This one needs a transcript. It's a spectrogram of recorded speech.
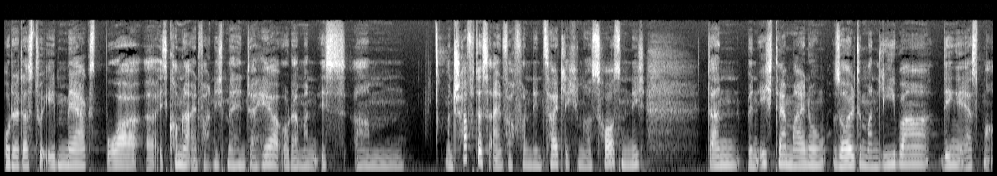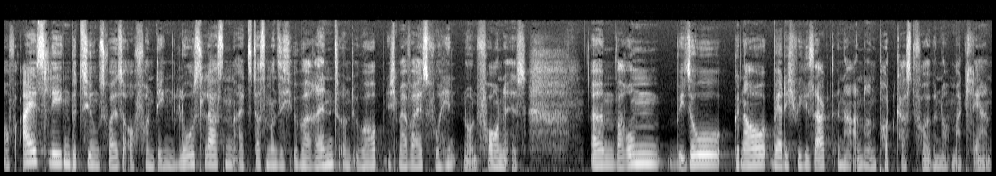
oder dass du eben merkst, boah, äh, ich komme da einfach nicht mehr hinterher oder man ist, ähm, man schafft es einfach von den zeitlichen Ressourcen nicht, dann bin ich der Meinung, sollte man lieber Dinge erstmal auf Eis legen, beziehungsweise auch von Dingen loslassen, als dass man sich überrennt und überhaupt nicht mehr weiß, wo hinten und vorne ist. Ähm, warum, wieso genau, werde ich, wie gesagt, in einer anderen Podcast-Folge nochmal klären.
